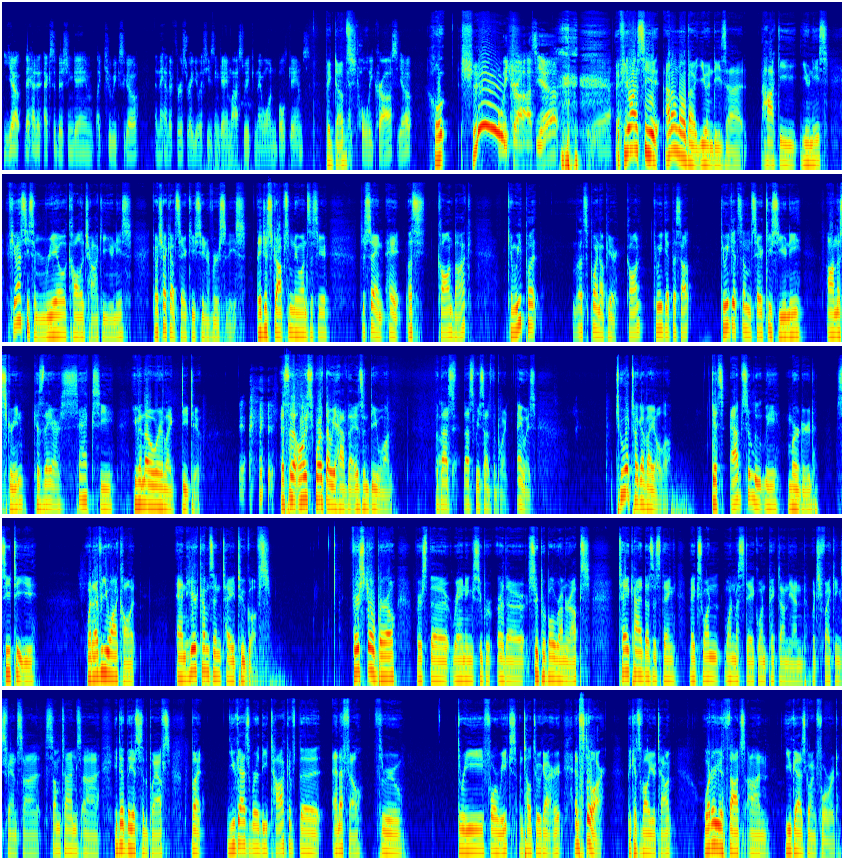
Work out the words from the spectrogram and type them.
Yeah, yep. They had an exhibition game like two weeks ago, and they had their first regular season game last week, and they won both games Big dubs. against Holy Cross. Yep, Ho- shoot. Holy Cross. Yep. yeah. If you want to see, I don't know about UND's uh, hockey unis. If you want to see some real college hockey unis, go check out Syracuse Universities. They just dropped some new ones this year. Just saying, hey, let's Colin Bach. Can we put? Let's point up here, Colin. Can we get this up? Can we get some Syracuse Uni on the screen? Because they are sexy, even though we're like D two. yeah. It's the only sport that we have that isn't D one. But Oh, that's okay. that's besides the point. Anyways, Tua Tagovailoa gets absolutely murdered, CTE, whatever you want to call it, and here comes in Tay two gloves. First Joe Burrow versus the reigning super or the Super Bowl runner ups. Tay kind of does his thing, makes one one mistake, one pick down the end, which Vikings fans saw sometimes. Uh, he did lead us to the playoffs, but you guys were the talk of the NFL through three, four weeks until Tua got hurt, and still are because of all your talent. What are your thoughts on you guys going forward?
